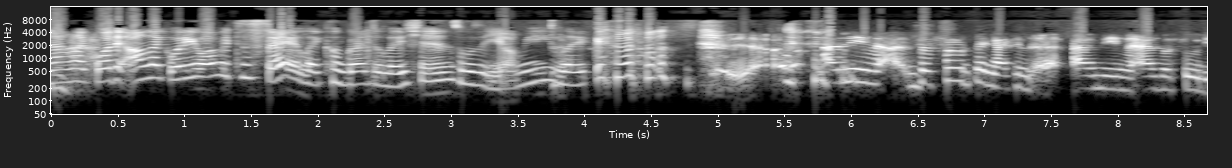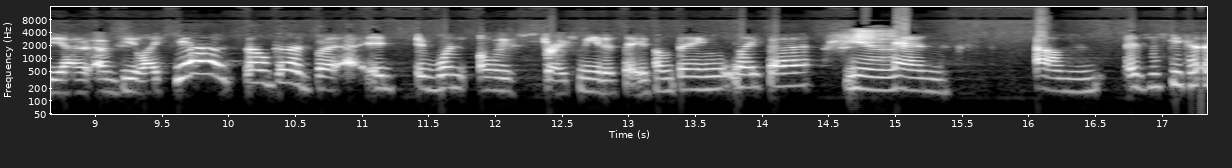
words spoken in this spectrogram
And I'm like, what? I'm like, what do you want me to say? Like, congratulations, was it yummy? Like, yeah. I mean, the food thing, I can. I mean, as a foodie, I, would be like, yeah, it's so good, but it it wouldn't always strike me to say something like that. Yeah. And um, it's just because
